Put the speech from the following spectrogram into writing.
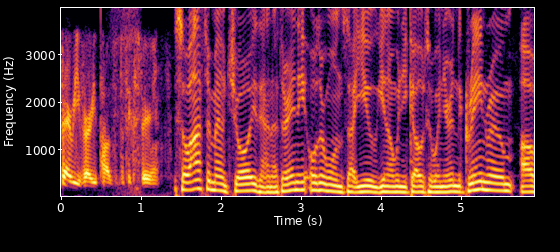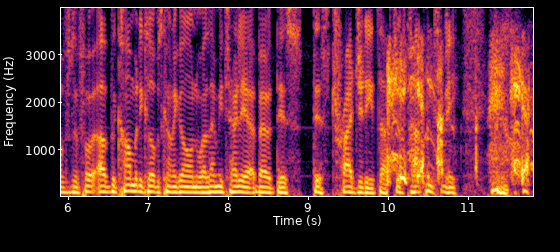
very, very positive experience. So after Mountjoy, then are there any other ones that you, you know, when you go to when you're in the green room of the of the comedy clubs, kind of going, well, let me tell you about this this tragedy that just happened to me. You know? Yeah.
